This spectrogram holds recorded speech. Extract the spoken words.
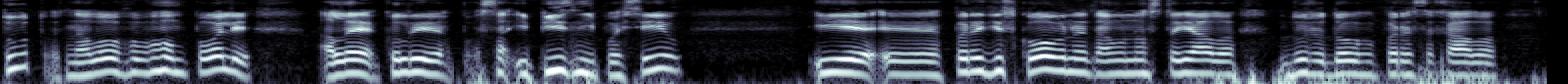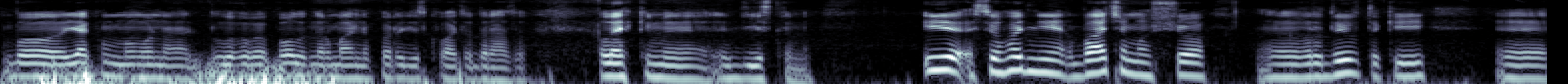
Тут, на логовому полі, але коли і пізній посів, і передісковане там воно стояло, дуже довго пересихало, бо як можна логове поле нормально передіскувати одразу легкими дисками. І сьогодні бачимо, що е, вродив такий е,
